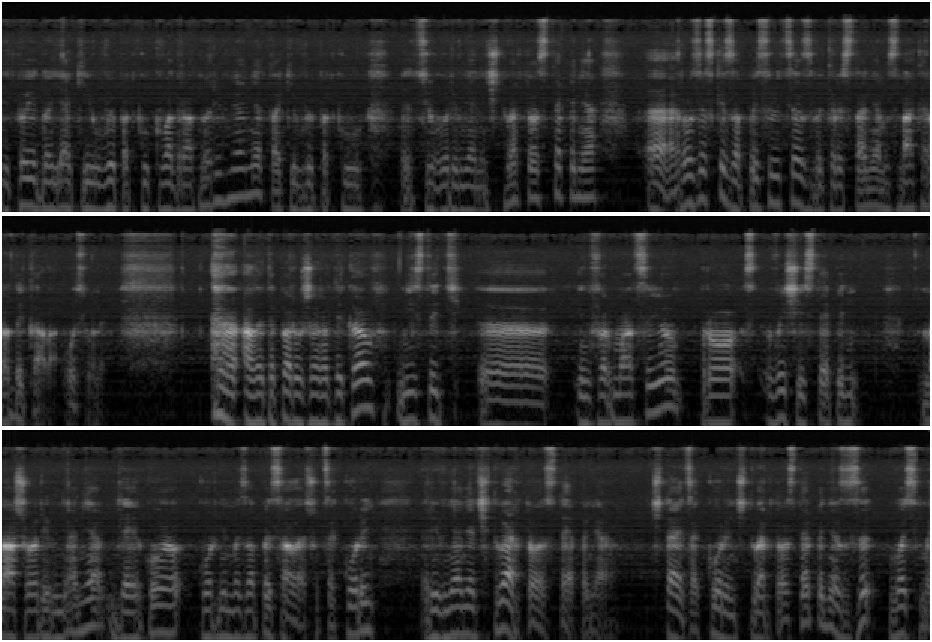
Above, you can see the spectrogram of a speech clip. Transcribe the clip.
Відповідно, як і у випадку квадратного рівняння, так і в випадку е, цього рівняння четвертого степеня, е, розв'язки записуються з використанням знака радикала. Ось вони. Але тепер уже радикал містить е, інформацію про вищий степінь нашого рівняння, для якого корні ми записали, що це корінь рівняння четвертого степеня. Читається корінь четвертого степеня з 8.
